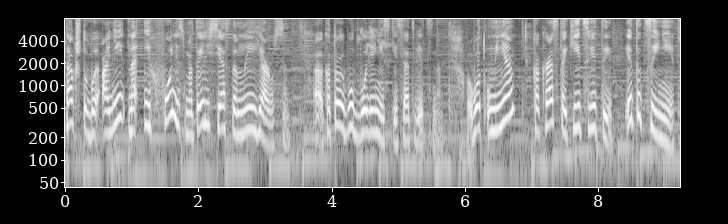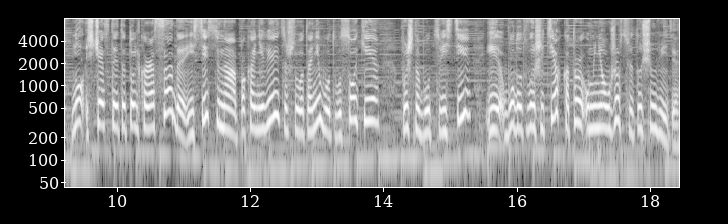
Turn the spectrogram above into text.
так, чтобы они на их фоне смотрели все остальные ярусы э, которые будут более низкие, соответственно. Вот у меня как раз такие цветы. Это цинии. Ну, сейчас-то это только рассада. Естественно, пока не верится, что вот они будут высокие, пышно будут цвести и будут выше тех, которые у меня уже в цветущем виде,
